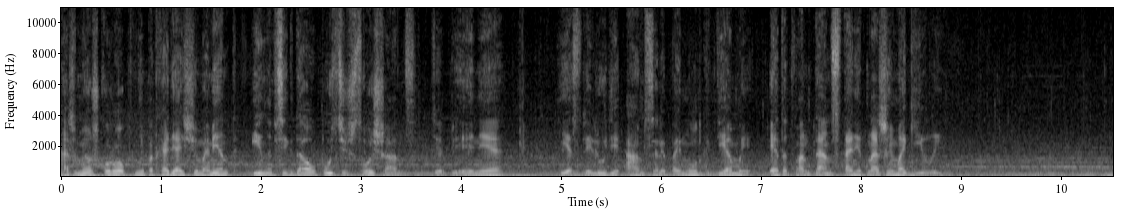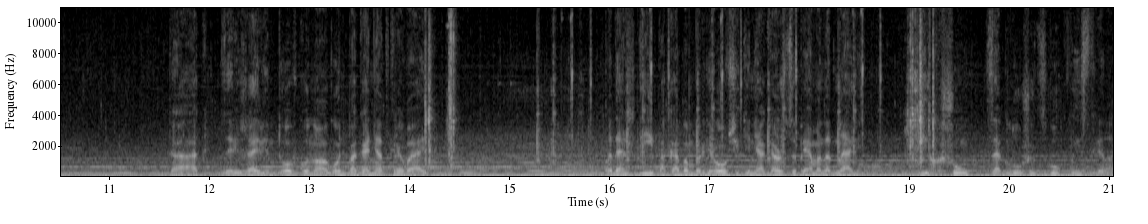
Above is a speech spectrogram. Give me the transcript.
Нажмешь курок в неподходящий момент и навсегда упустишь свой шанс. Терпение. Если люди Амселя поймут, где мы, этот фонтан станет нашей могилой. Так, заряжай винтовку, но огонь пока не открывай. Подожди, пока бомбардировщики не окажутся прямо над нами. Их шум заглушит звук выстрела.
